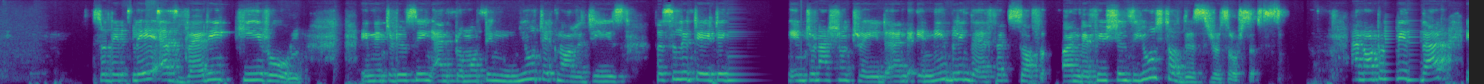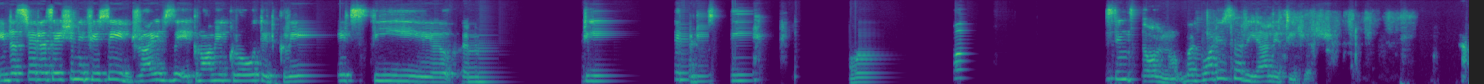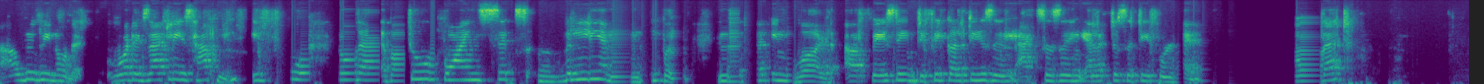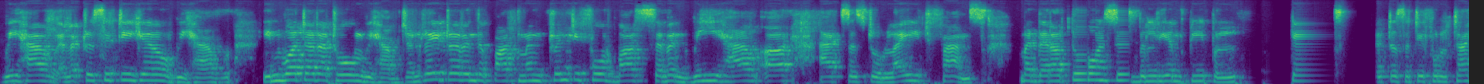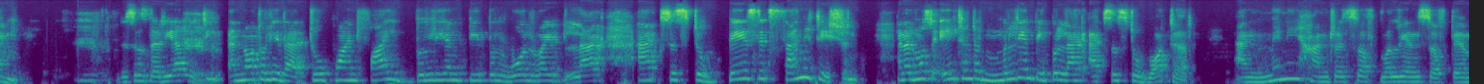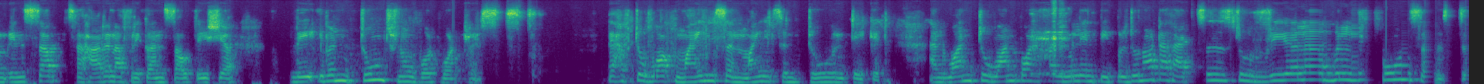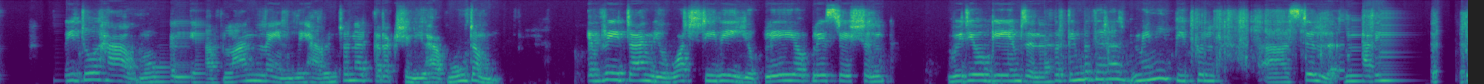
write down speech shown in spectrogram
So they play a very key role in introducing and promoting new technologies, facilitating international trade and enabling the effects of and efficient use of these resources. And not only that, industrialization, if you see, it drives the economic growth, it creates the, um, things all know. But what is the reality here? How do we know that? What exactly is happening? If you know that about 2.6 billion people in the developing world are facing difficulties in accessing electricity full time. That we have electricity here, we have inverter at home, we have generator in the apartment 24 bar 7. We have our access to light, fans, but there are 2.6 billion people electricity full time. This is the reality. And not only that, 2.5 billion people worldwide lack access to basic sanitation. And almost 800 million people lack access to water. And many hundreds of millions of them in sub Saharan Africa and South Asia, they even don't know what water is. They have to walk miles and miles and do and take it. And 1 to 1.5 million people do not have access to reliable phone services we do have mobile, we have landline, we have internet connection, you have modem. Every time you watch TV, you play your PlayStation, video games, and everything. But there are many people uh, still having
